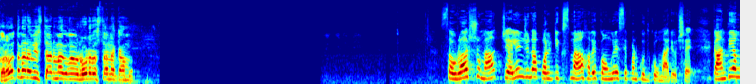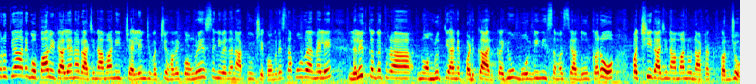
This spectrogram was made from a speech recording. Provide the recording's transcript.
કરો તમારા વિસ્તારમાં રોડ રસ્તાના કામો. સૌરાષ્ટ્રમાં ચેલેન્જના પોલિટિક્સમાં હવે કોંગ્રેસે પણ કૂદકો માર્યો છે. કાંતિ અમૃતિયા અને ગોપાલ ઇટાલિયાના રાજીનામાની ચેલેન્જ વચ્ચે હવે કોંગ્રેસે નિવેદન આપ્યું છે. કોંગ્રેસના પૂર્વ એમએલએ લલિત કગથરાનું અમૃતિયાને પડકાર કહ્યું, મોરબીની સમસ્યા દૂર કરો, પછી રાજીનામાનું નાટક કરજો.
